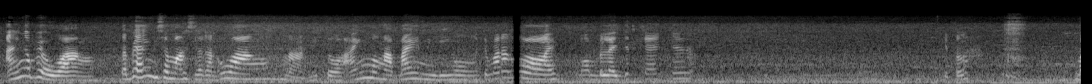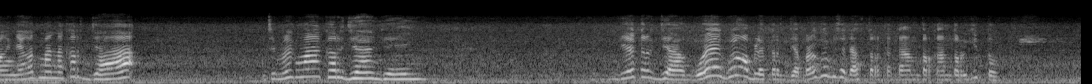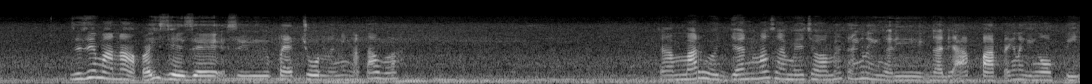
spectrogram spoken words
Aing nggak punya uang tapi Aing bisa menghasilkan uang. Nah itu Aing mau ngapain nih bingung. Cuman aku kalau live mau belajar kayaknya gitulah Bang Jenggot mana kerja? Cimrek mana kerja anjing? Dia kerja gue gue nggak boleh kerja padahal gue bisa daftar ke kantor-kantor gitu. Zeze mana? Apa Zeze si Pecun ini nggak tahu lah. Kamar hujan mas sambil comel kayaknya lagi nggak di nggak di apart kayaknya lagi ngopi.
